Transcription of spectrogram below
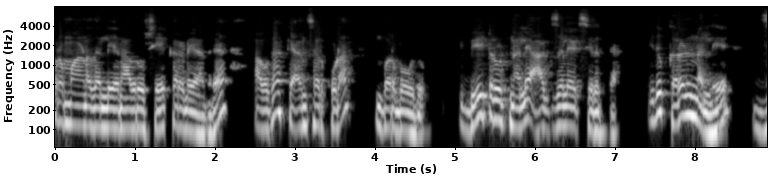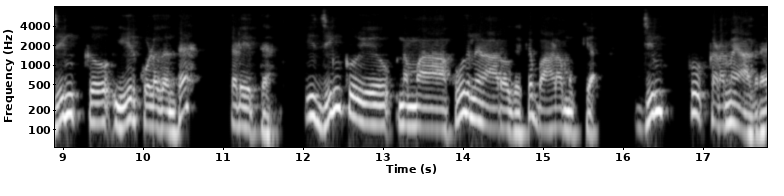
ಪ್ರಮಾಣದಲ್ಲಿ ಏನಾದರೂ ಶೇಖರಣೆ ಆದ್ರೆ ಅವಾಗ ಕ್ಯಾನ್ಸರ್ ಕೂಡ ಬರಬಹುದು ಈ ಬೀಟ್ರೂಟ್ನಲ್ಲಿ ಆಕ್ಸಲೇಟ್ಸ್ ಇರುತ್ತೆ. ಇದು ಕರಳಿನಲ್ಲಿ ಜಿಂಕ್ ಹೀರ್ಕೊಳ್ಳದಂತೆ ತಡೆಯುತ್ತೆ. ಈ ಜಿಂಕ್ ನಮ್ಮ ಕೂದಲಿನ ಆರೋಗ್ಯಕ್ಕೆ ಬಹಳ ಮುಖ್ಯ. ಜಿಂಕ್ ಕಡಿಮೆ ಆದ್ರೆ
